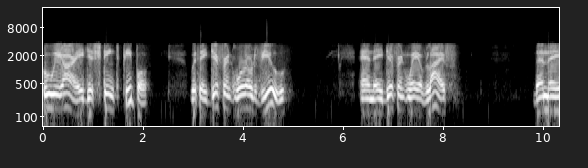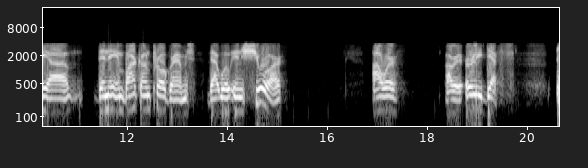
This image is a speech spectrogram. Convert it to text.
who we are, a distinct people, with a different worldview and a different way of life, then they uh, then they embark on programs that will ensure our our early deaths.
